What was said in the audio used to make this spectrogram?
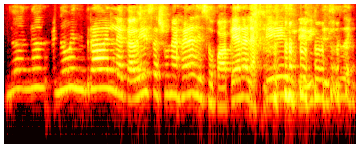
no, no, no me entraba en la cabeza, yo unas ganas de sopapear a la gente, ¿viste?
